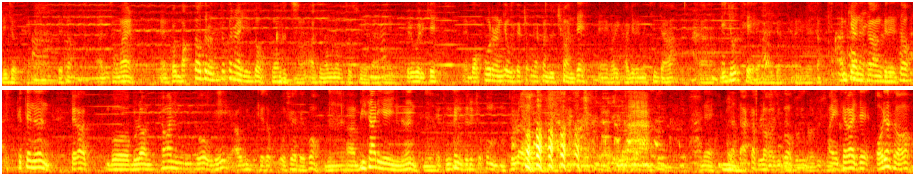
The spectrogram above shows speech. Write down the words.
리조트. 그래서 아주 정말 에, 거기 막 떠들어도 쫓겨날 일도 없고 어, 아주 너무너무 좋습니다. 예. 그리고 이렇게 먹고 그러는 게 우리가 조금 약간 누추한데 예, 거기 가게 되면 진짜 아, 리조트예요 리조트. 예, 그래서 함께하는 상황들에서 그때는 제가 뭐 물론 평화님도 우리 아버님도 계속 오셔야 되고 아, 미사리에 있는 동생들을 조금 불러요. 네, 싹다 불러가지고. 아니 제가 이제 어려서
